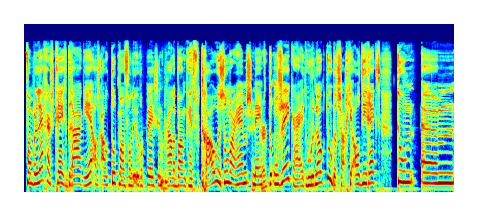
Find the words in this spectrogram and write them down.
Van beleggers kreeg Draghi hè, als oud-topman van de Europese Centrale Bank het vertrouwen. Zonder hem Zeker. neemt de onzekerheid hoe dan ook toe. Dat zag je al direct toen, ehm,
